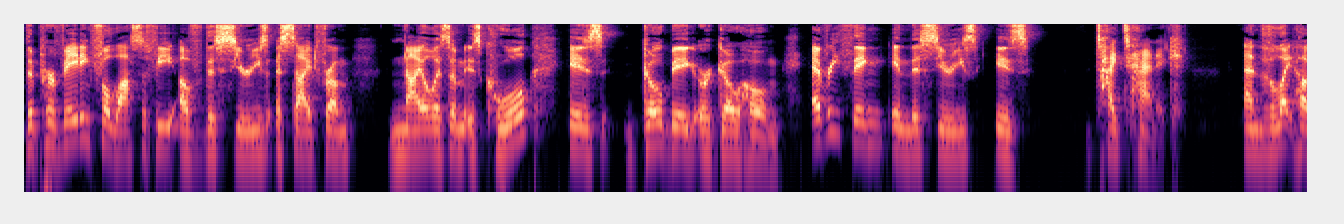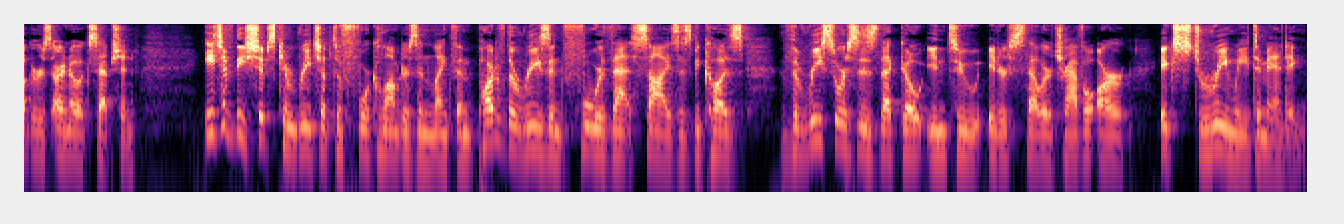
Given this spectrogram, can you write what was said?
the pervading philosophy of this series, aside from nihilism is cool, is go big or go home. Everything in this series is titanic, and the light huggers are no exception. Each of these ships can reach up to four kilometers in length, and part of the reason for that size is because the resources that go into interstellar travel are extremely demanding.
